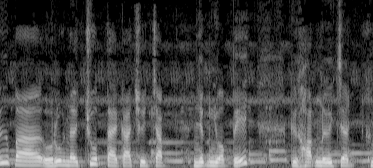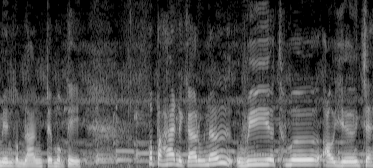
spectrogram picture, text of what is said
ឬបើរស់នៅជួបតែការឈឺចាប់ញឹកញាប់ពេកគឺហត់នឿយចិត្តគ្មានកម្លាំងទៅមុខទេបបហេតុនៃការរស់នៅវាធ្វើឲ្យយើងចេះ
